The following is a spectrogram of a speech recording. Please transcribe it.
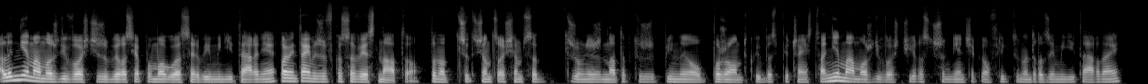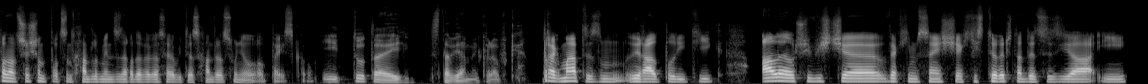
ale nie ma możliwości, żeby Rosja pomogła Serbii militarnie. Pamiętajmy, że w Kosowie jest NATO. Ponad 3800 żołnierzy NATO, którzy pilnują porządku i bezpieczeństwa. Nie ma możliwości rozstrzygnięcia konfliktu na drodze militarnej. Ponad 60% handlu międzynarodowego Serbii to jest handel z Unią Europejską. I tutaj stawiamy kropkę. Pragmatyzm, realpolitik, ale oczywiście w jakimś sensie historyczna decyzja i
